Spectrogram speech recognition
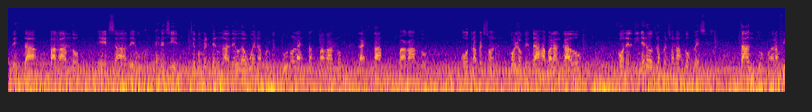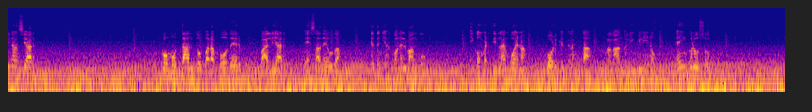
te está pagando esa deuda. Es decir, se convierte en una deuda buena porque tú no la estás pagando, la está pagando otra persona. Con lo que te has apalancado con el dinero de otras personas dos veces. Tanto para financiar como tanto para poder paliar esa deuda que tenías con el banco y convertirla en buena porque te la está pagando el inquilino e incluso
